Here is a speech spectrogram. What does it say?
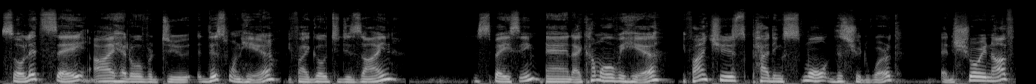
So let's say I head over to this one here. If I go to design, spacing, and I come over here, if I choose padding small, this should work. And sure enough,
